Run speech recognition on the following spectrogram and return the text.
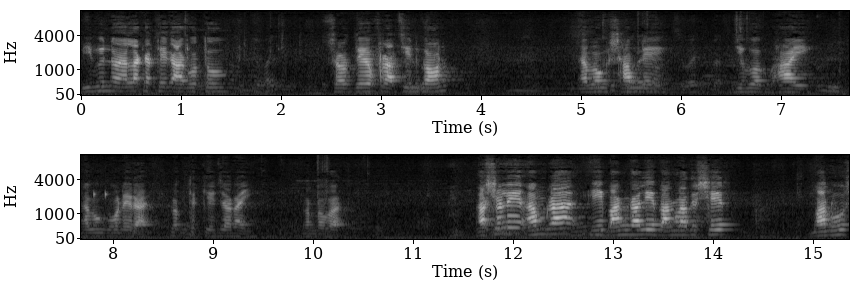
বিভিন্ন এলাকা থেকে আগত শ্রদ্ধেয় প্রাচীনগণ এবং সামনে যুবক ভাই এবং বোনেরা, প্রত্যেককে জানাই ধন্যবাদ। আসলে আমরা এই বাঙালি বাংলাদেশের মানুষ,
